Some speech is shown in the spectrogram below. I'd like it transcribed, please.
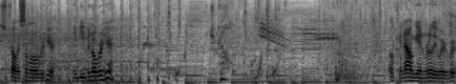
She's probably somewhere over here. Maybe even over here. Where'd you go? Okay, now I'm getting really weird.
